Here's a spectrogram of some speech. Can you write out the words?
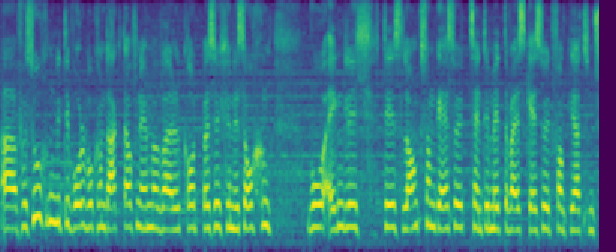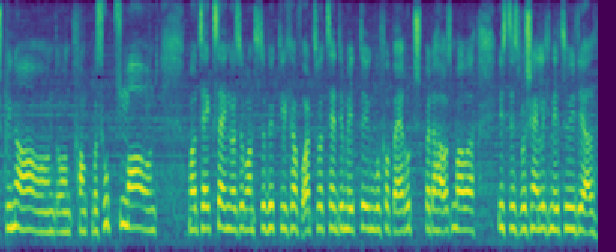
äh, versuchen, mit die Volvo Kontakt aufnehmen, weil gerade bei solchen Sachen, wo eigentlich das langsam gehen soll, zentimeterweise gehen soll, fängt ja zum Spinnen an und, und fängt man das Hupfen an. Und man hat es eh gesehen, also wenn es da wirklich auf ein, zwei Zentimeter irgendwo vorbeirutscht bei der Hausmauer, ist das wahrscheinlich nicht so ideal.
